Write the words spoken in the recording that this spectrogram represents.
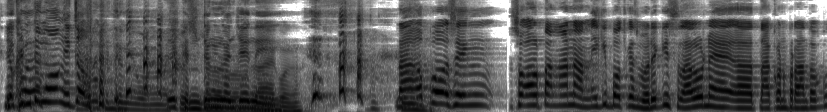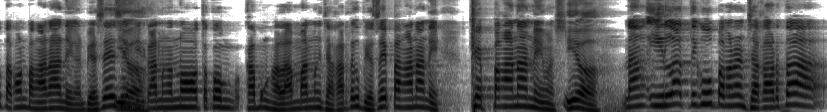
Ya gendeng wong e, Cuk. Ya gendeng kan jene. Nah, apa sing soal panganan iki podcast baru iki selalu nek eh, takon perantau ku takon panganan nih kan. Biasanya sing Iya. dikanengno teko kampung halaman nang Jakarta ku biasanya panganan nih. Gap panganan nih, Mas. Iya. Nang ilat iku panganan Jakarta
